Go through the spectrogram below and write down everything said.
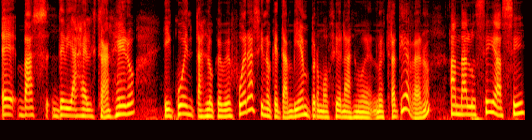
eh, vas de viaje al extranjero y cuentas lo que ves fuera, sino que también promocionas nuestra tierra, ¿no? Andalucía, sí.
